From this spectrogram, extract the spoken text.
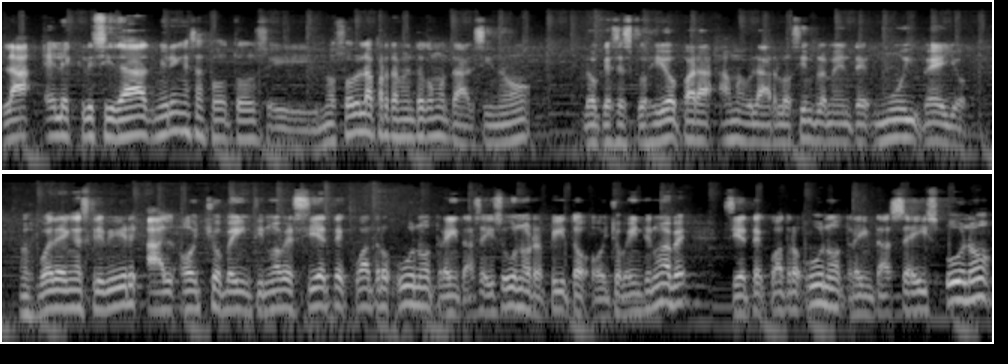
la electricidad. Miren esas fotos y no solo el apartamento como tal, sino lo que se escogió para amueblarlo, simplemente muy bello. Nos pueden escribir al 829-741-361, repito, 829-741-361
